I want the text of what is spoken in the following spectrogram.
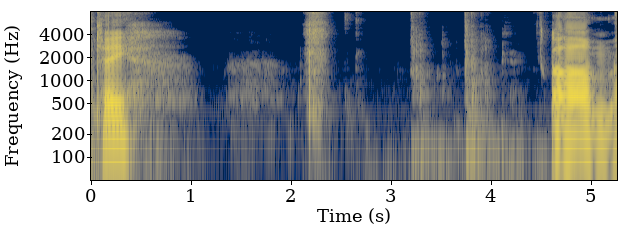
Okay. Um...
